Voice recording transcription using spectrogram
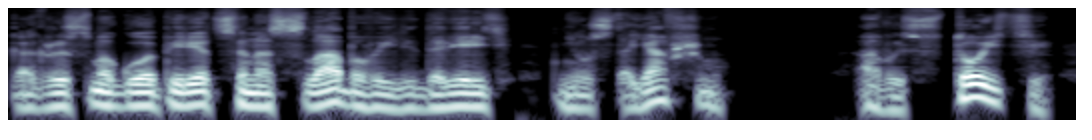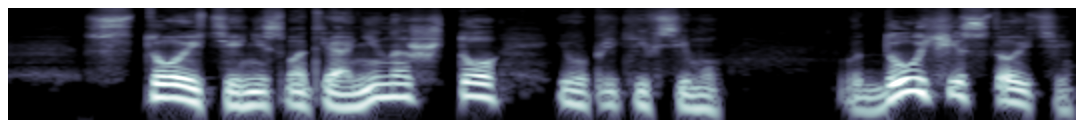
Как же смогу опереться на слабого или доверить неустоявшему? А вы стойте, стойте, несмотря ни на что и вопреки всему. В духе стойте.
